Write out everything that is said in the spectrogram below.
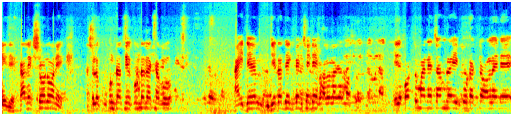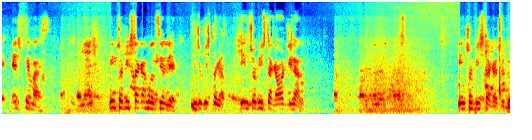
এই যে কালেকশন অনেক। আসলে কোনটা থেকে কোনটা দেখাবো? আইটেম যেটা দেখবেন সেটাই ভালো লাগার মতো। এই যে বর্তমানে চামড়া এই প্রোডাক্টটা অনলাইনে বেশ ফেমাস তিনশো বিশ টাকা হোলসেল রেট তিনশো বিশ টাকা। তিনশো বিশ টাকা অরিজিনাল তিনশো বিশ টাকা শুধু।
